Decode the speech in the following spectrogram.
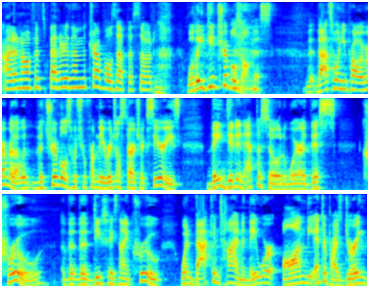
I don't know if it's better than the Tribbles episode. Well, they did tribbles on this. Th- That's one you probably remember that with the tribbles, which were from the original Star Trek series. They did an episode where this crew, the the Deep Space Nine crew, went back in time and they were on the Enterprise during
